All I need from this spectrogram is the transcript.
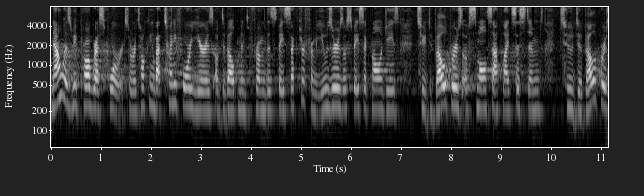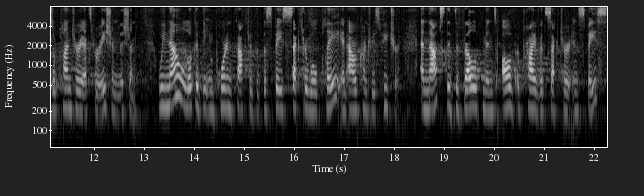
Now as we progress forward, so we're talking about 24 years of development from the space sector, from users of space technologies, to developers of small satellite systems, to developers of planetary exploration mission. We now look at the important factor that the space sector will play in our country's future. And that's the development of a private sector in space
